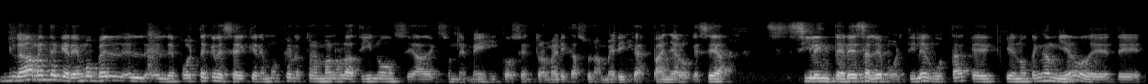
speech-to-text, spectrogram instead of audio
Nuevamente queremos ver el, el deporte crecer, queremos que nuestros hermanos latinos, sea de, son de México, Centroamérica, Sudamérica, España, lo que sea, si les interesa el deporte y les gusta, que, que no tengan miedo de, de,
